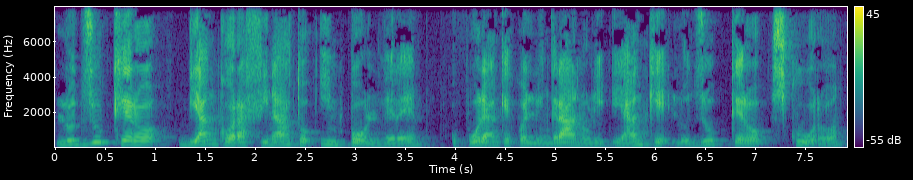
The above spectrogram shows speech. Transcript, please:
Lo zucchero bianco raffinato in polvere, oppure anche quello in granuli e anche lo zucchero scuro,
